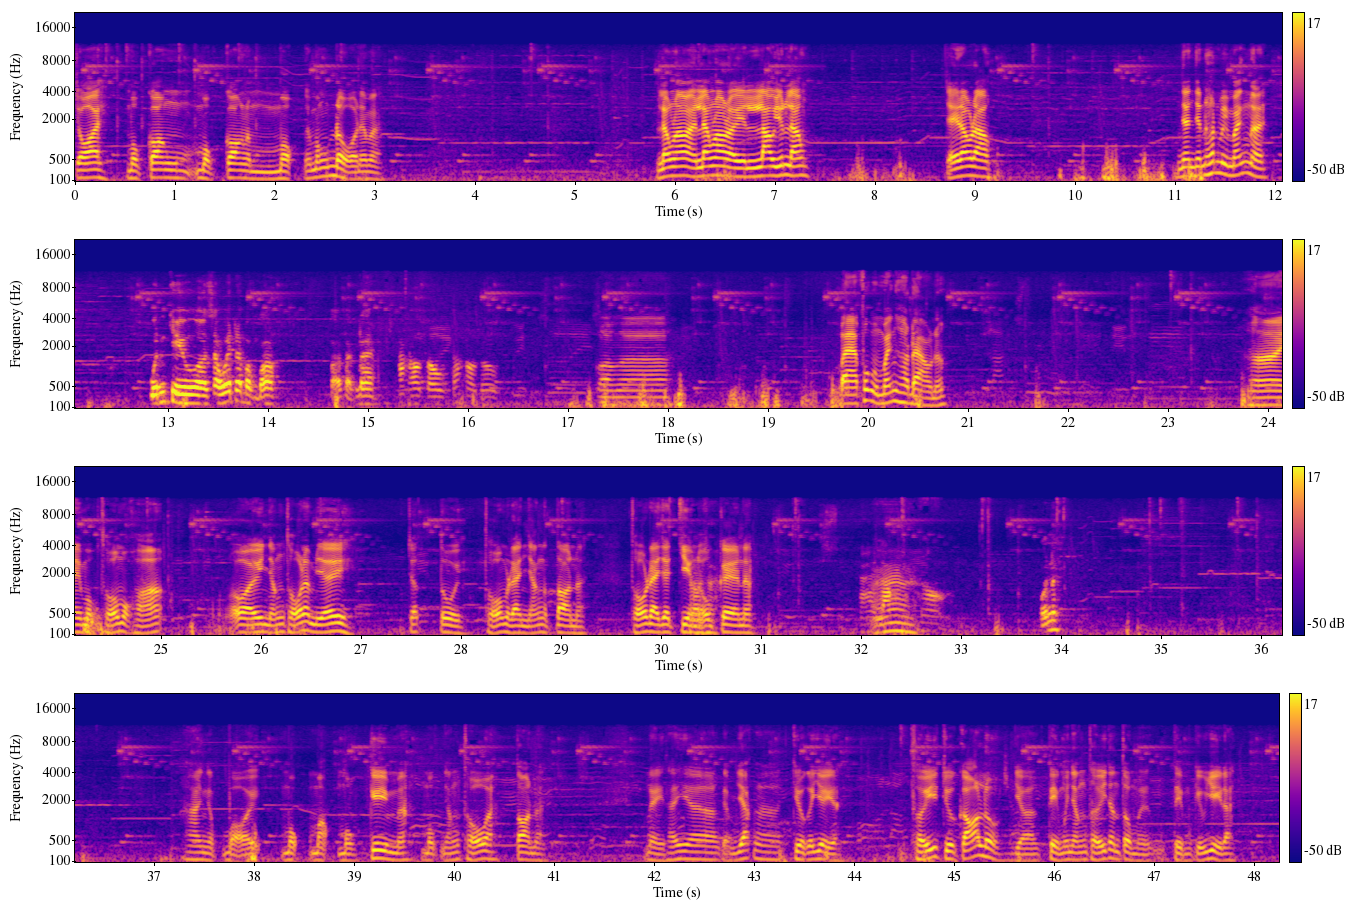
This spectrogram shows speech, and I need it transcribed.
Trời ơi, một con một con là một cái món đồ này mà. Long đâu rồi, Long đâu rồi, lau Vĩnh Long. Chạy đâu đâu? Nhanh cho nó hết may mắn này. quýnh chiêu ờ, sau hết đó bằng bo khỏi phạt đa tắt auto tắt auto Còn uh, 3 phút may mắn hở đào nữa. Hai, một thổ một hỏa. Ôi, nhận thổ làm gì? Chết tôi, thổ mà ra nhận to nè. Thổ ra cho chiền là ok nè. hai lăm thôi hai ngọc bội một mộc một kim à một nhẫn thổ à. To này này thấy ờ, cảm giác ờ, chưa cái gì rồi thủy chưa có luôn. Giờ tìm cái nhẫn thủy cho anh tùng mà tìm kiểu gì đây?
